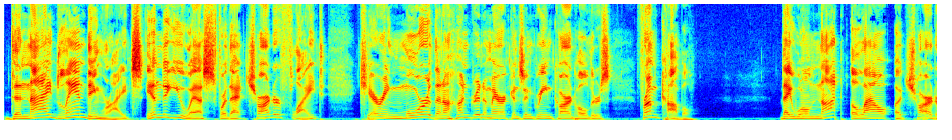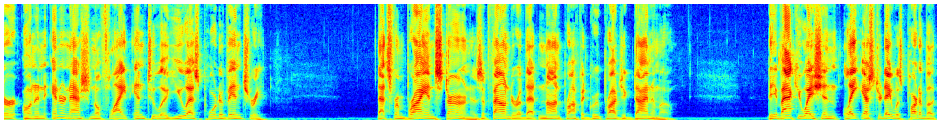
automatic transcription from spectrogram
denied landing rights in the U.S. for that charter flight carrying more than 100 Americans and green card holders from Kabul. They will not allow a charter on an international flight into a U.S. port of entry. That's from Bryan Stern, as a founder of that nonprofit group Project Dynamo. The evacuation late yesterday was part of a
